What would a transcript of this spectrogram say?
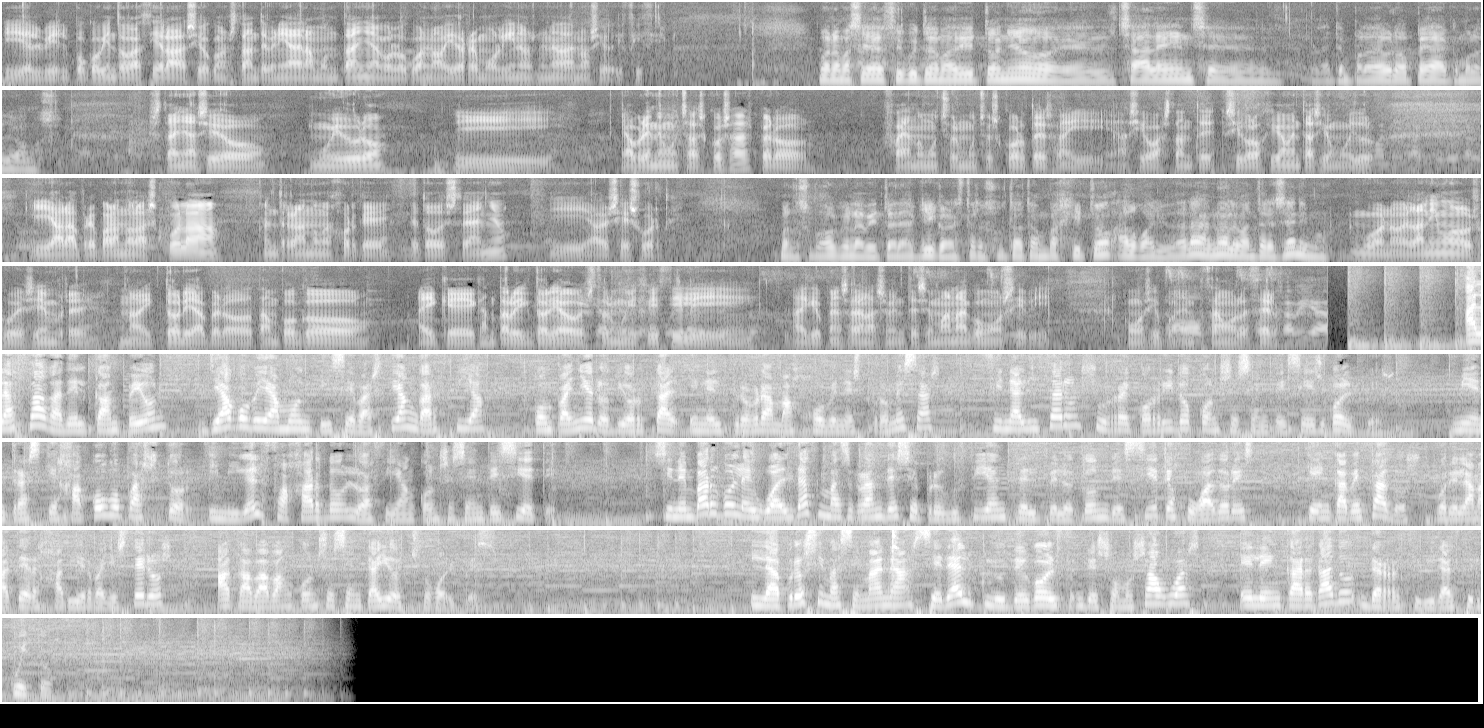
y el, el poco viento que hacía ha sido constante, venía de la montaña, con lo cual no ha habido remolinos ni nada, no ha sido difícil. Bueno, más allá del circuito de Madrid, Toño, el Challenge, la temporada europea, ¿cómo lo llevamos? Este año ha sido muy duro y he aprendido muchas cosas, pero fallando muchos, muchos cortes, ahí ha sido bastante, psicológicamente ha sido muy duro. Y ahora preparando la escuela, entrenando mejor que, que todo este año y a ver si hay suerte. Bueno, supongo que una victoria aquí con este resultado tan bajito algo ayudará, ¿no? A levantar ese ánimo. Bueno, el ánimo lo sube siempre, una victoria, pero tampoco hay que cantar victoria porque esto es muy difícil y hay que pensar en la siguiente semana como si, como si empezamos de cero. A la zaga del campeón, Yago Beamonte y Sebastián García, compañero de Hortal en el programa Jóvenes Promesas, finalizaron su recorrido con 66 golpes mientras que Jacobo Pastor y Miguel Fajardo lo hacían con 67. Sin embargo, la igualdad más grande se producía entre el pelotón de siete jugadores que, encabezados por el amateur Javier Ballesteros, acababan con 68 golpes. La próxima semana será el Club de Golf de Somosaguas el encargado de recibir al circuito.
